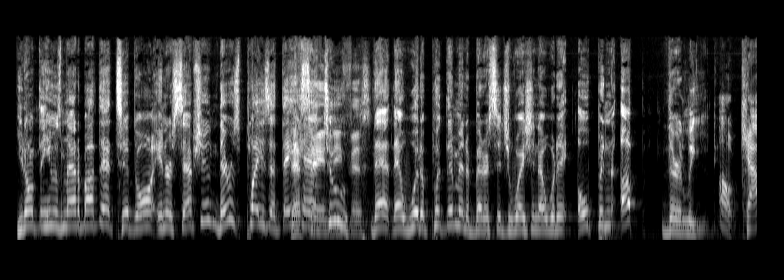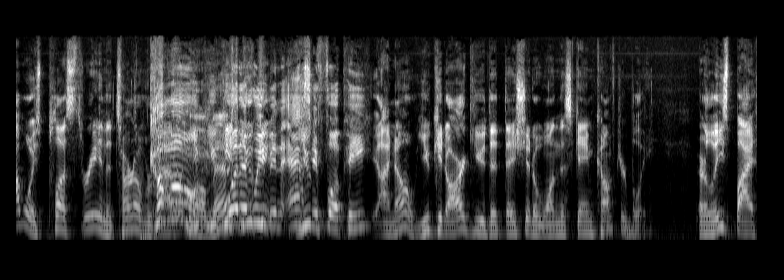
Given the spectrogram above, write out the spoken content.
You don't think he was mad about that tipped ball interception? There was plays that they That had too defense. that, that would have put them in a better situation that would have opened up their lead. Oh, Cowboys plus three in the turnover Come battle. on, man. What have we been asking for, P? I know. You could argue that they should have won this game comfortably, or at least by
